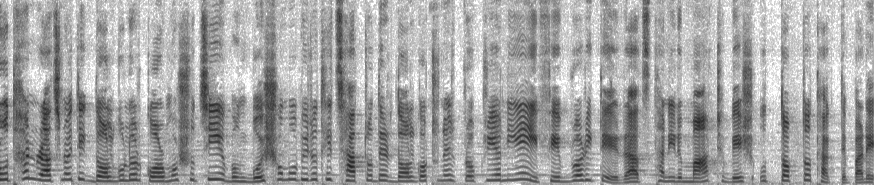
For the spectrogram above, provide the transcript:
প্রধান রাজনৈতিক দলগুলোর কর্মসূচি এবং বৈষম্য বিরোধী ছাত্রদের দল গঠনের প্রক্রিয়া নিয়ে এই ফেব্রুয়ারিতে রাজধানীর মাঠ বেশ উত্তপ্ত থাকতে পারে।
